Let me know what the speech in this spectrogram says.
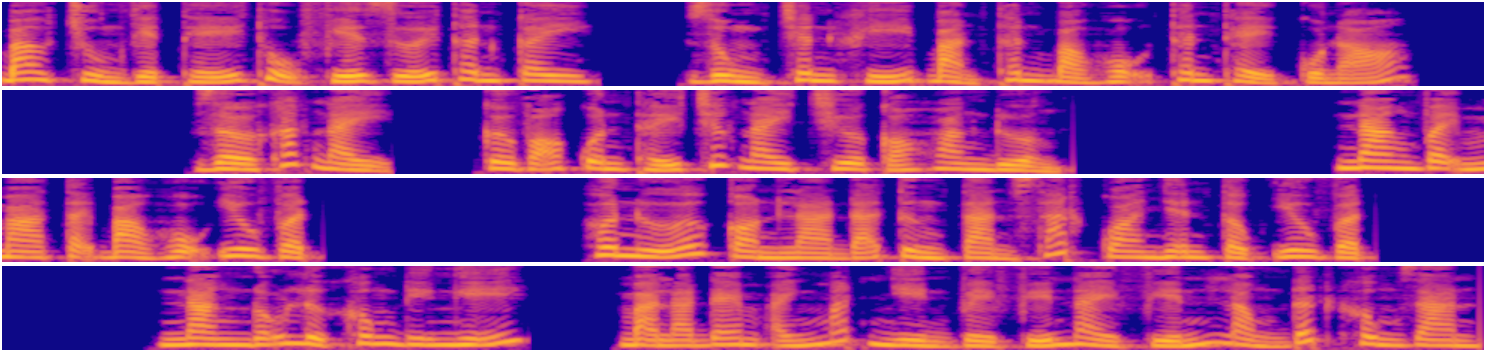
bao trùm diệt thế thụ phía dưới thân cây, dùng chân khí bản thân bảo hộ thân thể của nó. Giờ khắc này, cơ võ quân thấy trước nay chưa có hoang đường. Nàng vậy mà tại bảo hộ yêu vật. Hơn nữa còn là đã từng tàn sát qua nhân tộc yêu vật. Nàng nỗ lực không đi nghĩ mà là đem ánh mắt nhìn về phía này phiến lòng đất không gian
